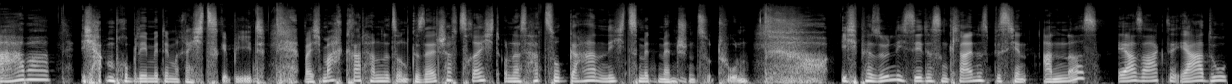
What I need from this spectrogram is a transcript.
Aber ich habe ein Problem mit dem Rechtsgebiet, weil ich mache gerade Handels- und Gesellschaftsrecht und das hat so gar nichts mit Menschen zu tun. Ich persönlich sehe das ein kleines bisschen anders. Er sagte, ja, du,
